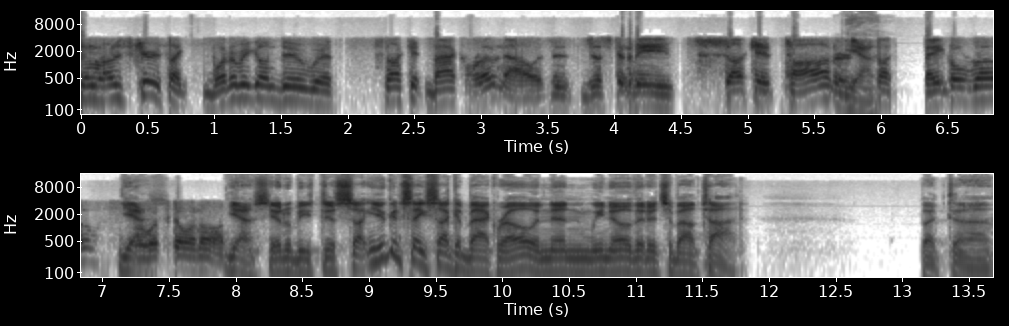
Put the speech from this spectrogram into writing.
So I was curious, like, what are we going to do with Suck It Back Row now? Is it just going to be Suck It Todd or Yeah. Suck Bagel Row? Yes. Or what's going on? Yes, it'll be just. Suck, you can say "suck it back, row," and then we know that it's about Todd. But uh,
